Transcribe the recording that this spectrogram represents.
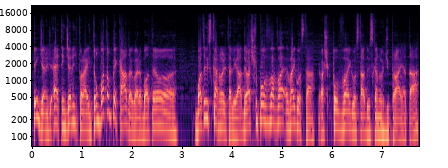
Tem Diane de... É, tem Diane de praia. Então bota um pecado agora, bota... Bota o Scanor, tá ligado? Eu acho que o povo vai, vai, gostar. Eu acho que o povo vai gostar do Scanor de praia, tá?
